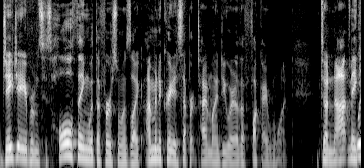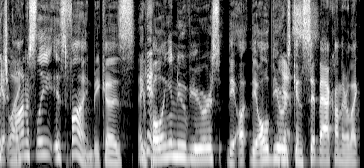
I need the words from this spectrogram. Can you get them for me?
J.J. Abrams, his whole thing with the first one was like, I'm going to create a separate timeline, do whatever the fuck I want, to not make Which it like honestly is fine because Again- you're pulling in new viewers. The uh, the old viewers Yes. can sit back on their like,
